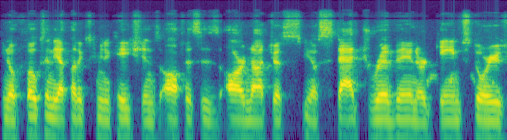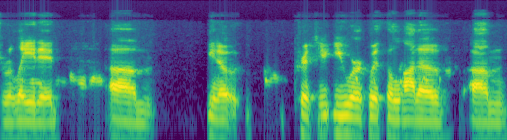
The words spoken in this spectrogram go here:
you know, folks in the athletics communications offices are not just, you know, stat driven or game stories related. Um, you know, Chris, you, work with a lot of um,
